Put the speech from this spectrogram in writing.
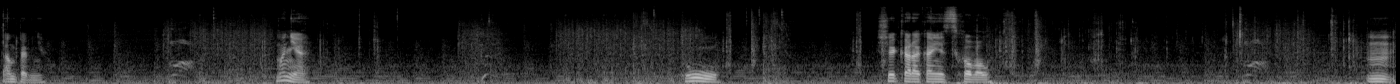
Tam pewnie. No nie. Tu. Się karakaniec schował. Mm.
